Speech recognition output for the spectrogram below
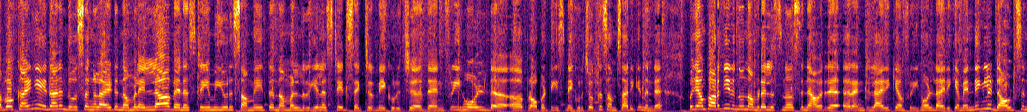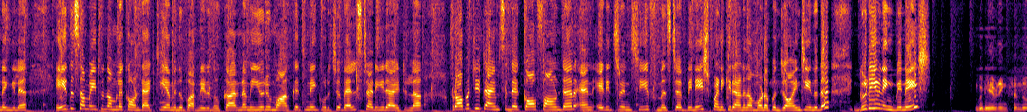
അപ്പോൾ കഴിഞ്ഞ ഏതാനും ദിവസങ്ങളായിട്ട് നമ്മൾ എല്ലാ വെനസ്ഡേയും ഈ ഒരു സമയത്ത് നമ്മൾ റിയൽ എസ്റ്റേറ്റ് സെക്ടറിനെ കുറിച്ച് ദെൻ ഫ്രീ ഹോൾഡ് പ്രോപ്പർട്ടീസിനെ കുറിച്ചൊക്കെ സംസാരിക്കുന്നുണ്ട്. അപ്പോൾ ഞാൻ പറഞ്ഞിരുന്നു നമ്മുടെ ലിസണേഴ്സിന് അവരുടെ റെന്റിലായിരിക്കാം ഫ്രീ ഹോൾഡ് ആയിരിക്കാം എന്തെങ്കിലും ഡൗട്ട്സ് ഉണ്ടെങ്കിൽ ഏത് സമയത്ത് നമ്മളെ കോൺടാക്ട് ചെയ്യാമെന്ന് പറഞ്ഞിരുന്നു. കാരണം ഈ ഒരു മാർക്കറ്റിനെ കുറിച്ച് വെൽ സ്റ്റഡീഡ് ആയിട്ടുള്ള പ്രോപ്പർട്ടി ടൈംസിന്റെ co founder and editor in chief mister Binesh പണിക്കരാണ് നമ്മോടൊപ്പം ജോയിൻ ചെയ്യുന്നത്. Good evening Binesh good evening Sindhu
